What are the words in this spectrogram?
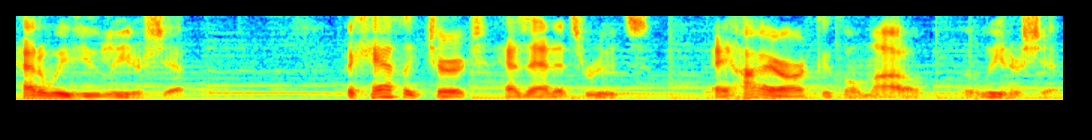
how do we view leadership? The Catholic Church has at its roots a hierarchical model of leadership.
